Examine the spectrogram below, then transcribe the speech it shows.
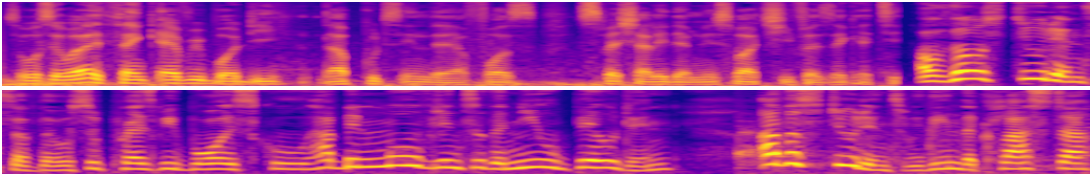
So we say, well, I thank everybody that puts in their efforts, especially the municipal chief executive. Although students of the Osu Presby Boys School have been moved into the new building, other students within the cluster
